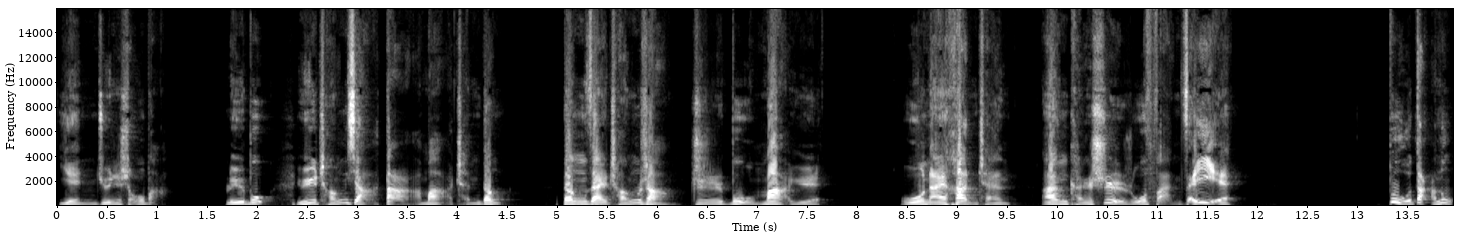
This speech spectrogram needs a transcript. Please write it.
引军守把。吕布于城下大骂陈登，登在城上止步骂曰：“吾乃汉臣。”安肯视汝反贼也？布大怒，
